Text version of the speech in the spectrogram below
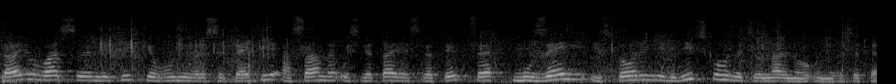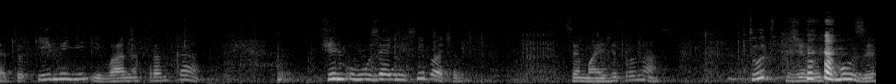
Вітаю вас е, не тільки в університеті, а саме у святая святих. Це музеї історії Львівського національного університету імені Івана Франка. Фільм у музеї всі бачили? Це майже про нас. Тут живуть музи.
